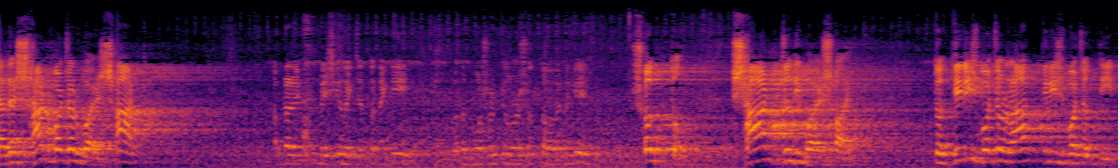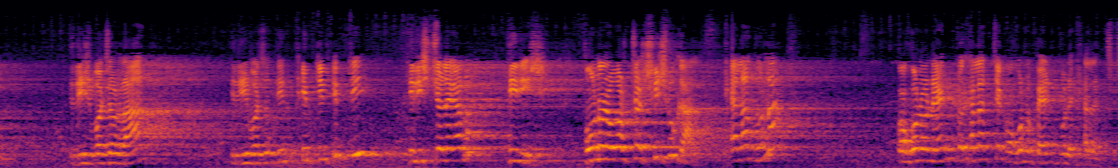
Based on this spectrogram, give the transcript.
যাদের ষাট বছর বয়স, ষাট। আপনার একটু বেশি হয়েছে তো নাকি? পঁয়ষট্টি উনসত্তর হবে নাকি? সত্তর। ষাট যদি বয়স হয় তো তিরিশ বছর রাত, তিরিশ বছর দিন। তিরিশ বছর রাত, তিরিশ বছর দিন ফিফটি ফিফটি তিরিশ চলে গেল, তিরিশ। পনেরো বছর শিশুকাল, খেলাধুলা। কখনো ন্যাংটো খেলাচ্ছে, কখনো প্যান্ট পরে খেলাচ্ছে।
